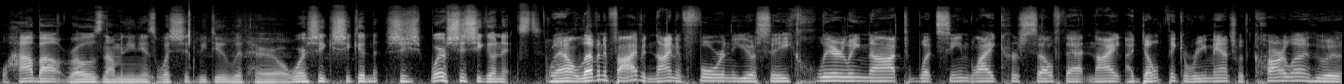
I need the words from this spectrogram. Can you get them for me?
well, how about Rose Namajunas? What should we do with her, or where she she could she where should she go next? Well, eleven and five and nine and four in the UFC. Clearly not what seemed like herself that night. I don't think a rematch with Carla, who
